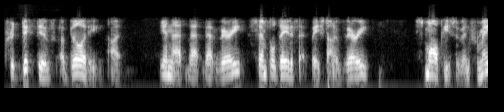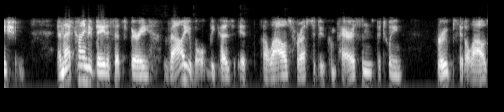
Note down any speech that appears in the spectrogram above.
predictive ability. Uh, in that, that, that very simple data set based on a very small piece of information. And that kind of data set's very valuable because it allows for us to do comparisons between groups. It allows,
